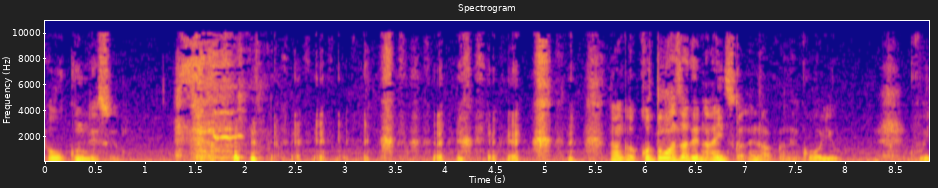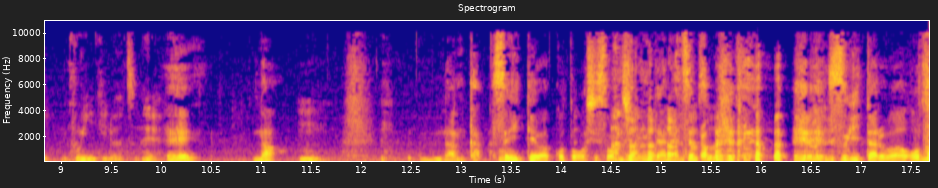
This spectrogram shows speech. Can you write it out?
教訓ですよ。なんかことわざでないんですかねなんかねこういう雰囲気のやつね。え？な。あうん。なんか「せいてはことをし損じる」みたいなやつやろ。過ぎたるは音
